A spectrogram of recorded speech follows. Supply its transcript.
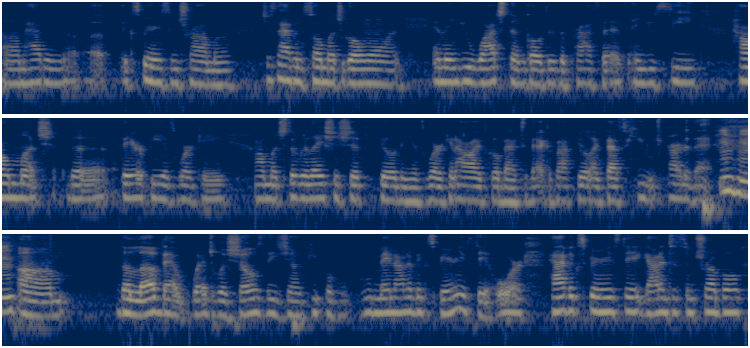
um, having uh, experiencing trauma, just having so much go on, and then you watch them go through the process and you see how much the therapy is working, how much the relationship building is working. I always go back to that because I feel like that's a huge part of that. Mm-hmm. Um, the love that Wedgwood shows these young people who, who may not have experienced it or have experienced it, got into some trouble,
